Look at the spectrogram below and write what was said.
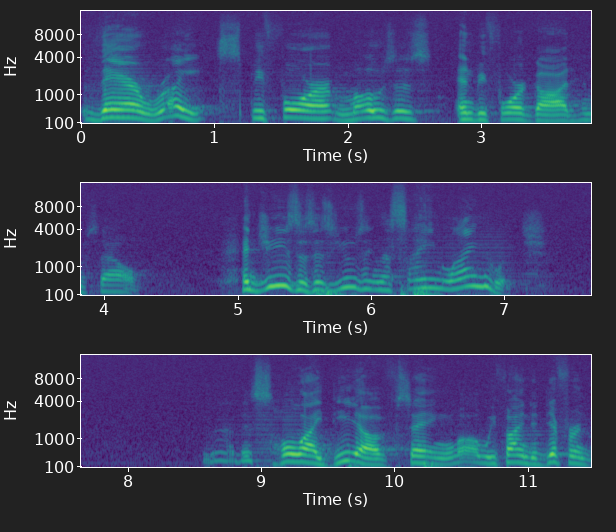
their rights before Moses and before God Himself. And Jesus is using the same language. This whole idea of saying, well, we find a different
